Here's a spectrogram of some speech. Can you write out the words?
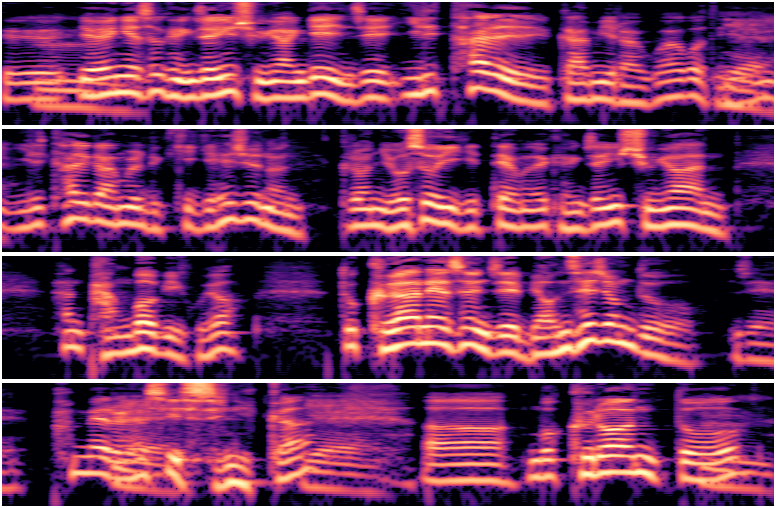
그 음. 여행에서 굉장히 중요한 게 이제 일탈감이라고 하거든요. 예. 일탈감을 느끼게 해주는 그런 요소이기 때문에 굉장히 중요한 한 방법이고요. 또 그 안에서 이제 면세점도 이제 판매를 예. 할수 있으니까 예. 어뭐 그런 또 음.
